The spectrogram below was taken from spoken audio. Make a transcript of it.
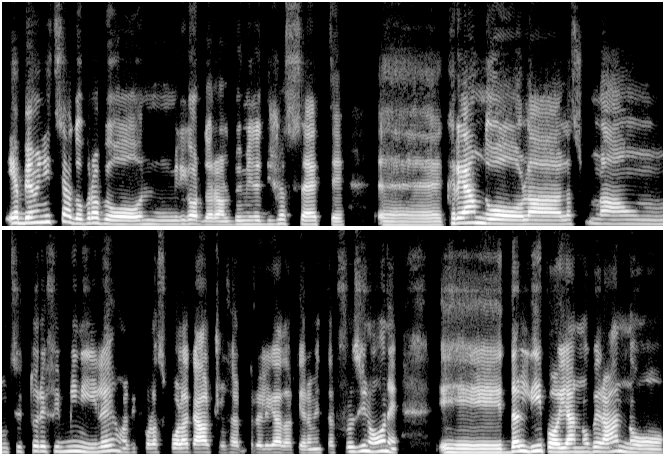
E abbiamo iniziato proprio, mhmm, mi ricordo era il 2017, ehm, creando la la una un settore femminile, una piccola scuola calcio sempre legata chiaramente al Frosinone, e da lì poi anno per anno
